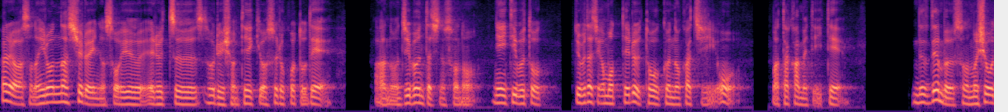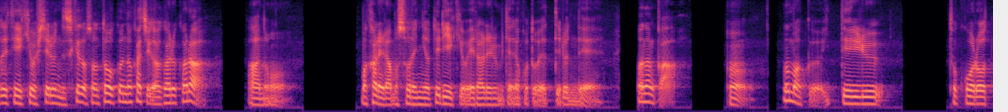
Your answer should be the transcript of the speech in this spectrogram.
彼らはそのいろんな種類のそういう L2 ソリューションを提供することで、あの自分たちのそのネイティブトーク自分たちが持っているトークンの価値をま高めていてで全部その無償で提供してるんですけどそのトークンの価値が上がるからあの、まあ、彼らもそれによって利益を得られるみたいなことをやってるんで、まあ、なんか、うん、うまくいっているところ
